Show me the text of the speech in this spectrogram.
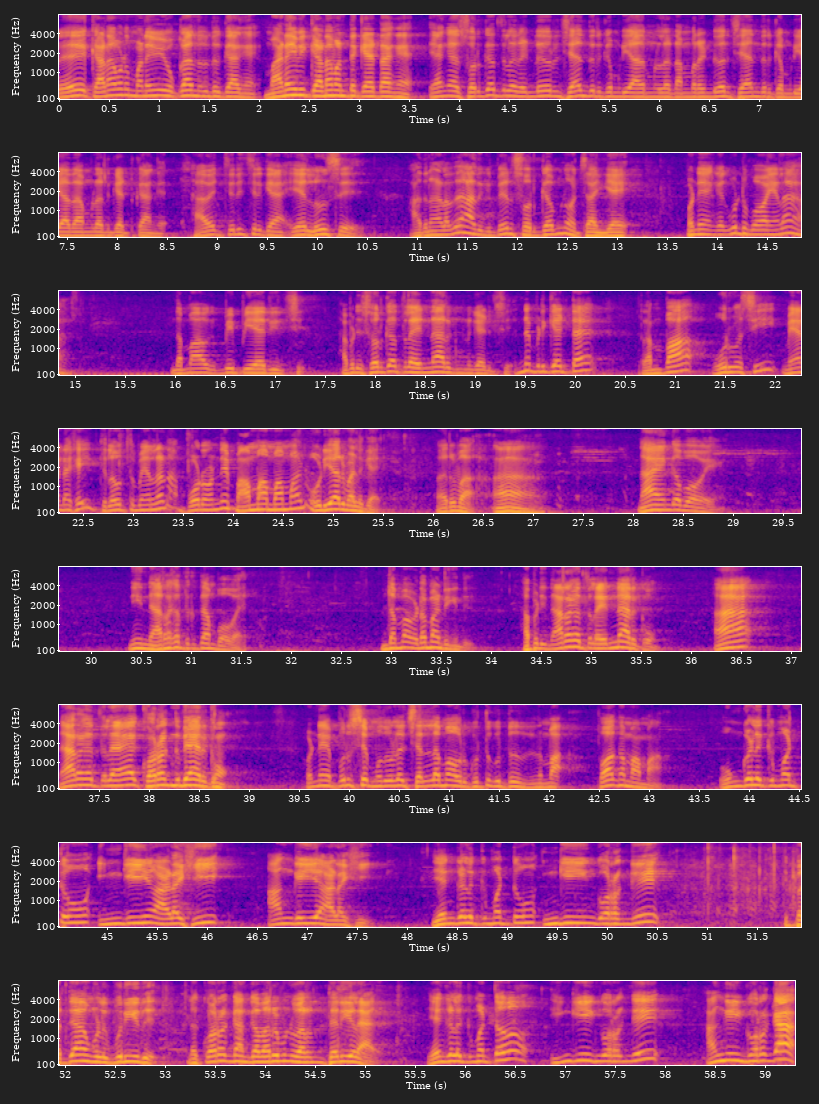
ஒரு கணவனும் மனைவி உட்காந்துருந்துருக்காங்க மனைவி கணவன்கிட்ட கேட்டாங்க ஏங்க சொர்க்கத்தில் ரெண்டு பேரும் சேர்ந்து இருக்க முடியாதமில்ல நம்ம ரெண்டு பேரும் சேர்ந்து இருக்க முடியாதாம்லன்னு கேட்டுக்காங்க. அவன் சிரிச்சிருக்கேன் ஏ லூஸு அதனால தான் அதுக்கு பேர் சொர்க்கம்னு வச்சாங்க. உடனே எங்கே கூட்டு போவாங்களா? இந்த அம்மாவுக்கு பிபி ஏறிடுச்சு. அப்படி சொர்க்கத்தில் என்ன இருக்குன்னு கேட்டுச்சு. என்ன இப்படி கேட்ட? ரம்பா ஊர்வசி மேனகை திலவத்து மேலே நான் போன உடனே மாமா மாமான்னு ஒடியார் வாழுக. வருவா. ஆ நான் எங்கே போவேன்? நீ நரகத்துக்கு தான் போவ. இந்த அம்மா விட மாட்டேங்குது. அப்படி நரகத்தில் என்ன இருக்கும்? ஆ? நரகத்தில் குரங்கு தான் இருக்கும். உடனே புருஷன் முதுவில் செல்லமாக ஒரு குத்து குத்து போங்க மாமா. உங்களுக்கு மட்டும் இங்கேயும் அழகி அங்கேயும் அழகி. எங்களுக்கு மட்டும் இங்கேயும் குரங்கு. இப்போ தான் உங்களுக்கு புரியுது. இந்த குரங்கு அங்கே வரும்னு வர தெரியல. எங்களுக்கு மட்டும் இங்கேயும் குரங்கு அங்கேயும் குரங்கா?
